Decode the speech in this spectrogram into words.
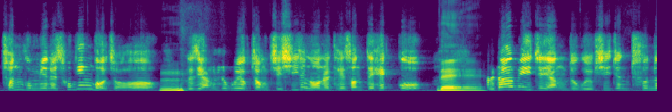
전 국민을 속인 거죠. 음. 그래서 양두구역 정치 시즌 1을 대선 때 했고 네. 그 다음에 이제 양도구역 시즌 2는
